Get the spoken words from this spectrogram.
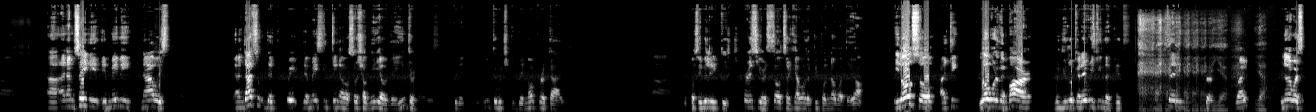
Uh, uh, and I'm saying it, it maybe now is, and that's the great, the amazing thing about social media or the internet is to the degree to which it democratizes uh, the possibility to express your thoughts and have other people know what they are. It also, I think, lower the bar when you look at everything that gets yeah. right? Yeah. In other words,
